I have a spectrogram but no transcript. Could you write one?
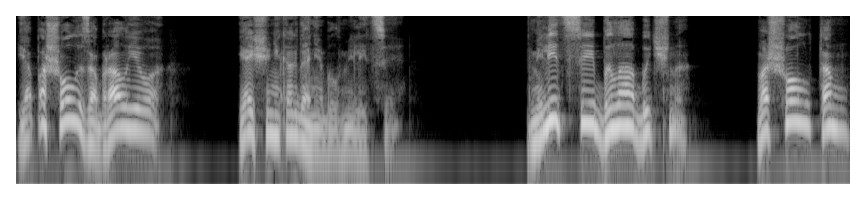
я пошел и забрал его. Я еще никогда не был в милиции. В милиции было обычно. Вошел, там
